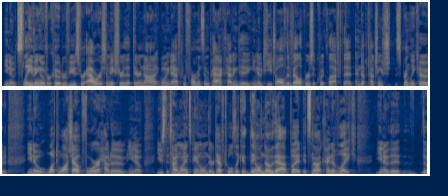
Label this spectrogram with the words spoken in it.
you know slaving over code reviews for hours to make sure that they're not going to have performance impact. Having to you know teach all the developers at QuickLeft that end up touching Sprintly code, you know what to watch out for, how to you know use the timelines panel in their dev tools. Like they all know that, but it's not kind of like you know the the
